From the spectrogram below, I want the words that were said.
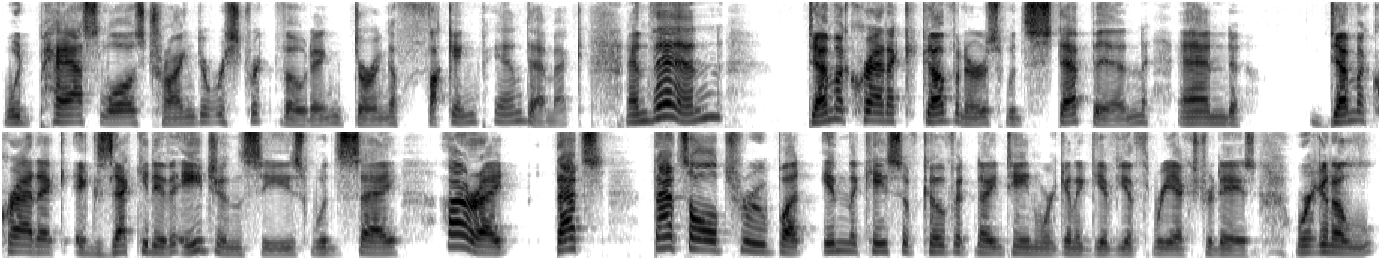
would pass laws trying to restrict voting during a fucking pandemic. And then Democratic governors would step in and Democratic executive agencies would say, all right, that's that's all true, but in the case of COVID 19, we're going to give you three extra days. We're going to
